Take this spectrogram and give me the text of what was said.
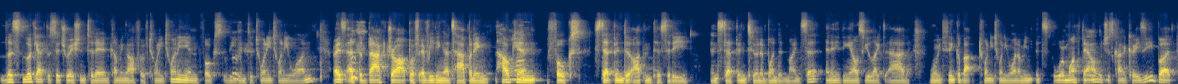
let's look at the situation today and coming off of 2020 and folks lead Oof. into 2021, right? It's at the backdrop of everything that's happening. How yeah. can folks step into authenticity and step into an abundant mindset and anything else you'd like to add when we think about 2021 i mean it's we're a month down mm-hmm. which is kind of crazy but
